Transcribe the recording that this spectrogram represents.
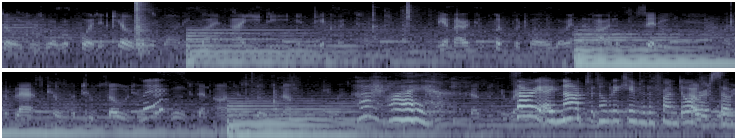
soldiers were reported killed this morning by an IED in Tikrit. The American Foot Patrol were in the heart of the city when the blast killed the two soldiers Liz? and wounded an undisclosed number of U.S. Hi. Hi. Sorry, I knocked, but nobody came to the front door, so.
